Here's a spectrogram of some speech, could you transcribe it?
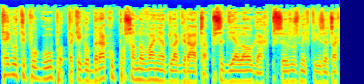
tego typu głupot, takiego braku poszanowania dla gracza przy dialogach, przy różnych tych rzeczach.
